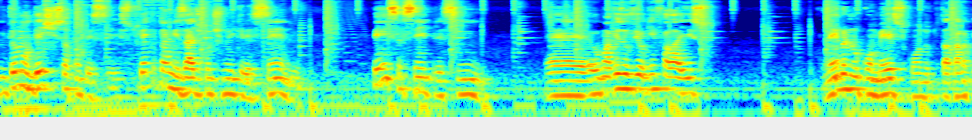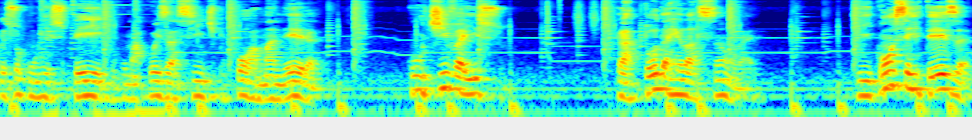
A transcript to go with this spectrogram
Então não deixe isso acontecer. Se tu quer que a tua amizade continue crescendo, pensa sempre assim. É, uma vez eu ouvi alguém falar isso. Lembra no começo, quando tu tratava a pessoa com respeito, com uma coisa assim, tipo, porra, maneira? Cultiva isso para toda relação, velho. Que com certeza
